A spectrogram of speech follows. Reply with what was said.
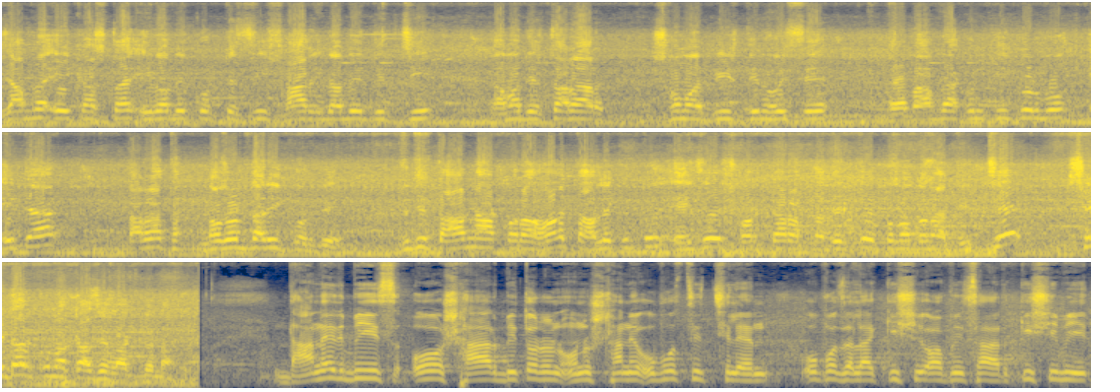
যে আমরা এই কাজটা এইভাবে করতেছি, সার এইভাবে দিচ্ছি। আমাদের চারার সময় বিশ দিন হয়েছে বা আমরা এখন কি করব? এটা তারা নজরদারি করবে। যদি তা না করা হয়, তাহলে কিন্তু এই যে সরকার আপনাদেরকে প্রণোদনা দিচ্ছে, সেটার কোনো কাজে লাগবে না। ধানের বীজ ও সার বিতরণ অনুষ্ঠানে উপস্থিত ছিলেন উপজেলা কৃষি অফিসার, কৃষিবিদ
